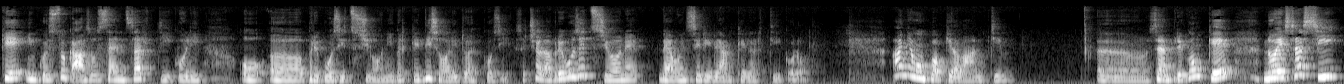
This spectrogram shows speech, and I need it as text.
che in questo caso senza articoli o uh, preposizioni, perché di solito è così. Se c'è la preposizione devo inserire anche l'articolo. Andiamo un po' più avanti. Uh, sempre con che, no es así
